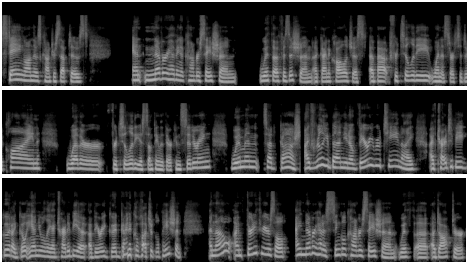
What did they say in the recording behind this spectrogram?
staying on those contraceptives and never having a conversation with a physician, a gynecologist, about fertility when it starts to decline, whether fertility is something that they're considering. Women said gosh i've really been you know very routine. I i've tried to be good. I go annually. I try to be a, a very good gynecological patient. And now I'm 33 years old. I never had a single conversation with a, a, doctor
